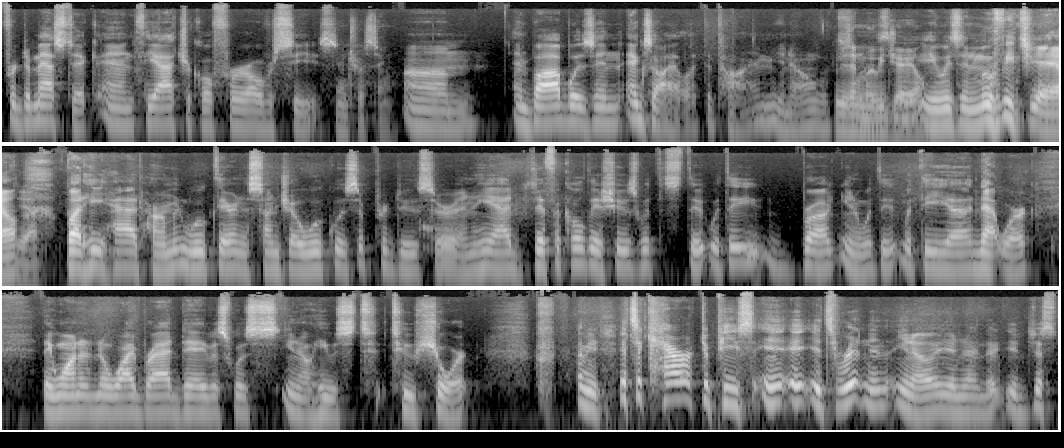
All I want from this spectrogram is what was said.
for domestic and theatrical for overseas. Interesting. Um, and Bob was in exile at the time, you know. He was in movie jail. He was in movie jail. Yeah. But he had Herman Wouk there, and his son Joe Wouk was a producer, and he had difficult issues with the, with the broad, you know, with the with the uh, network. They wanted to know why Brad Davis was, you know, he was t- too short. I mean, it's a character piece. I- i- it's written, in, you know, you know, it just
